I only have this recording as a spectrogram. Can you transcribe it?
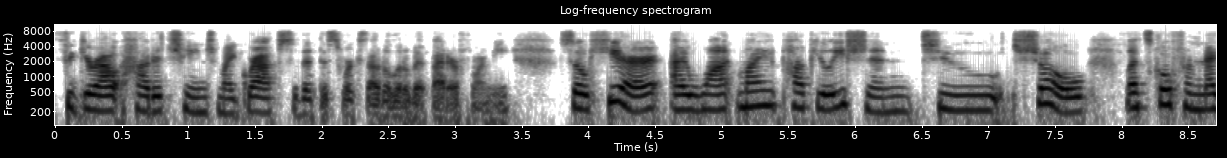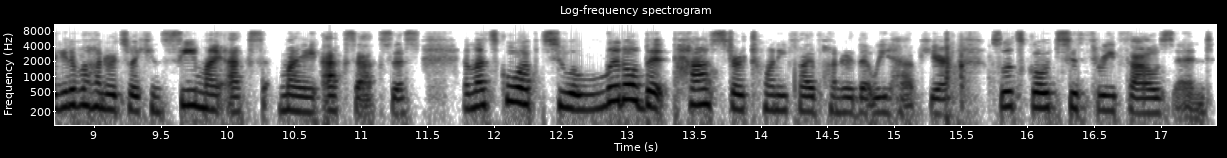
figure out how to change my graph so that this works out a little bit better for me. So here, I want my population to show, let's go from negative 100 so I can see my x my x-axis, and let's go up to a little bit past our 2500 that we have here. So let's go to 3000,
